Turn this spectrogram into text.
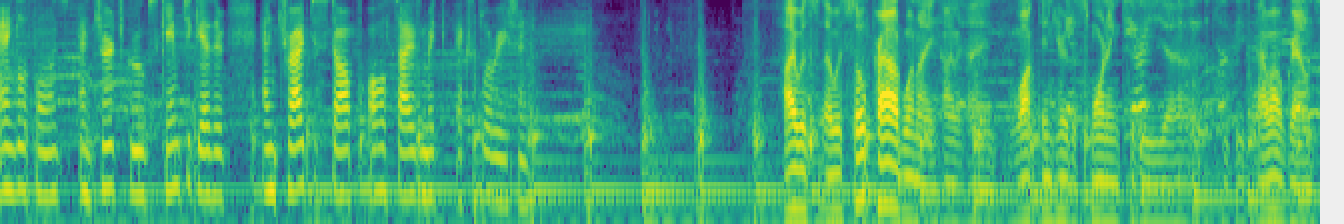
Anglophones, and church groups came together and tried to stop all seismic exploration. I was I was so proud when I, I, I walked in here this morning to the uh, to these powwow grounds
